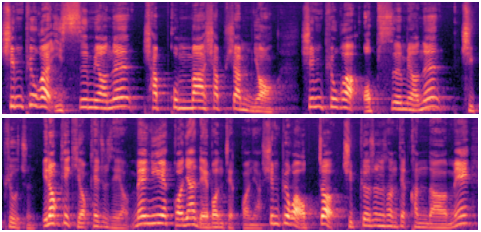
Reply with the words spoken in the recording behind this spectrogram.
쉼표가 있으면은 샵 콤마 샵샵 0 쉼표가 없으면은 G표준 이렇게 기억해 주세요. 맨 위에 거냐 네 번째 거냐 쉼표가 없죠? G표준 선택한 다음에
